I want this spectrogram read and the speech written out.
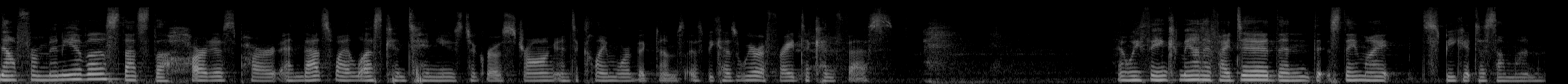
Now, for many of us, that's the hardest part, and that's why lust continues to grow strong and to claim more victims, is because we're afraid to confess. And we think, man, if I did, then they might speak it to someone.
